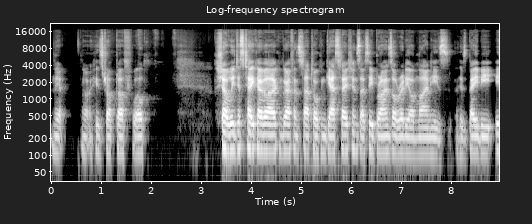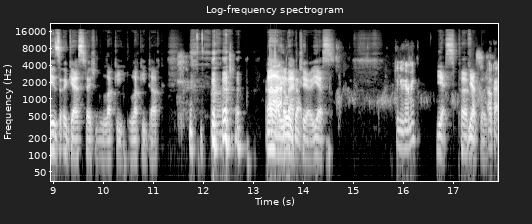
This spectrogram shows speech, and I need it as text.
Yeah. Oh, he's dropped off. Well, shall we just take over Icongraph and start talking gas stations? I see Brian's already online. He's his baby is a gas station. Lucky, lucky duck. Uh, ah, you're back, back? Gio. Yes, Can you hear me? yes, perfectly. Okay.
